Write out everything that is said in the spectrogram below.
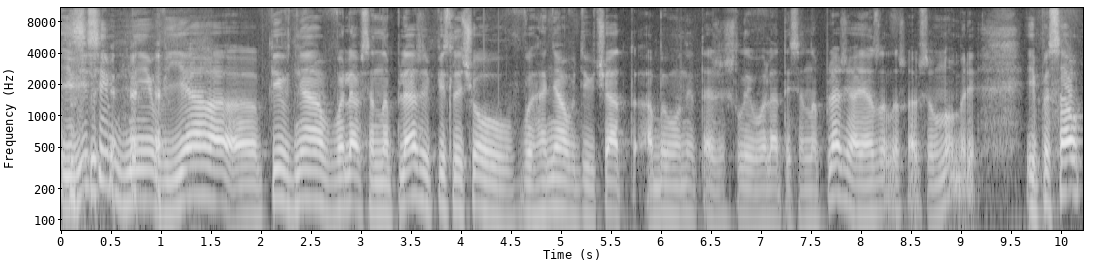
І вісім днів я е, півдня валявся на пляжі, після чого виганяв дівчат, аби вони теж йшли валятися на пляжі, а я залишався в номері і писав.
